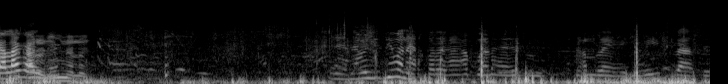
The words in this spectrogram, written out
গালা গালা নিম্নে লই। আমি দিব না। করে আবার আমরা এই ক্লাসে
